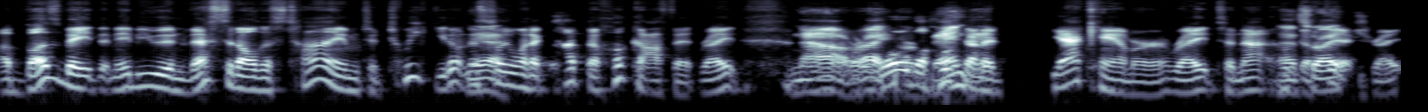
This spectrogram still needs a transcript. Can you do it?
a buzz bait that maybe you invested all this time to tweak, you don't Yeah. necessarily want to cut the hook off it, right? No, uh, or right. roll or the hook on a jackhammer, right, to not hook That's a right. fish, right?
